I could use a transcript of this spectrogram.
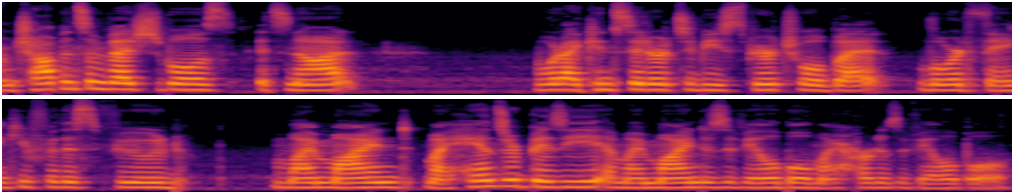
I'm chopping some vegetables. It's not what I consider to be spiritual, but Lord, thank you for this food. My mind, my hands are busy and my mind is available, my heart is available.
